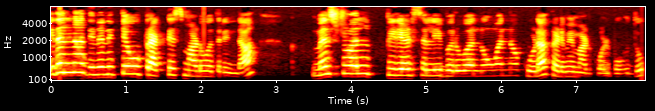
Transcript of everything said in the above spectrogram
ಇದನ್ನ ದಿನನಿತ್ಯವೂ ಪ್ರಾಕ್ಟೀಸ್ ಮಾಡುವುದರಿಂದ ಮೆನ್ಸ್ಟ್ರಲ್ ಪೀರಿಯಡ್ಸ್ ಅಲ್ಲಿ ಬರುವ ನೋವನ್ನು ಕೂಡ ಕಡಿಮೆ ಮಾಡ್ಕೊಳ್ಬಹುದು,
